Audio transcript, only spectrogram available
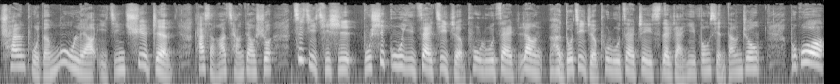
川普的幕僚已经确诊。他想要强调说自己其实不是故意在记者铺路在让很多记者铺路在这一次的染疫风险当中。不过，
